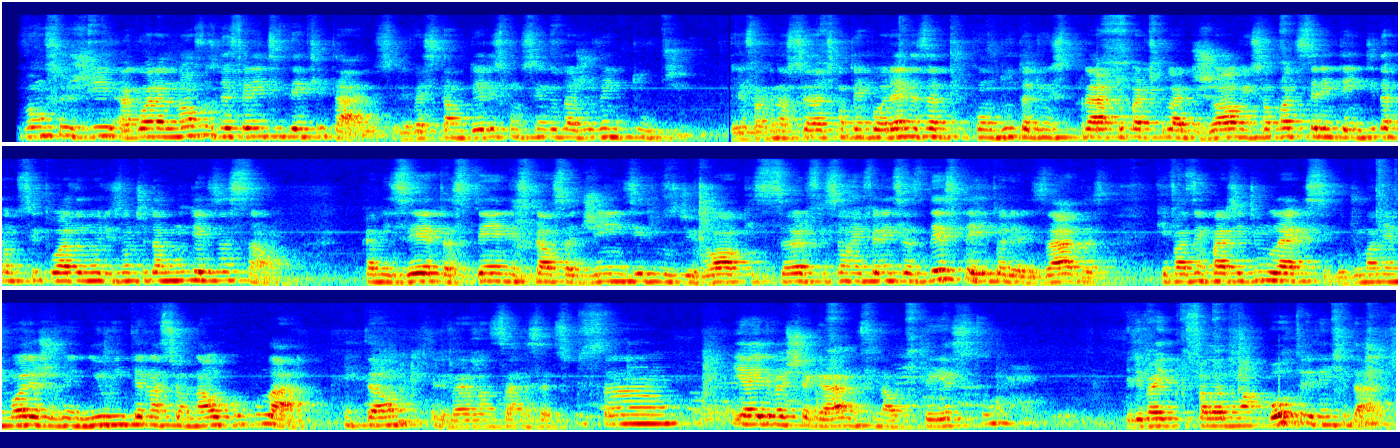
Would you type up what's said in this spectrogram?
Vão surgir agora novos referentes identitários. Ele vai citar um deles como sendo da juventude. Ele fala que nas sociedades contemporâneas a conduta de um extrato particular de jovens só pode ser entendida quando situada no horizonte da mundialização Camisetas, tênis, calça jeans, ídolos de rock, surf são referências desterritorializadas que fazem parte de um léxico, de uma memória juvenil internacional popular. Então, ele vai avançar nessa discussão e aí ele vai chegar no final do texto, ele vai falar de uma outra identidade,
